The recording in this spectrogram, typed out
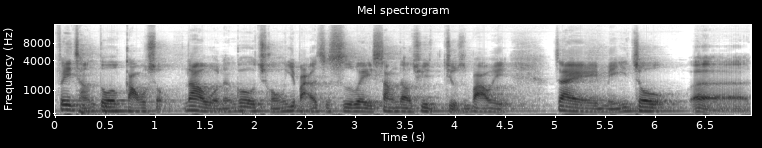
非常多高手。那我能够从一百二十四位上到去九十八位。在每一周，呃，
